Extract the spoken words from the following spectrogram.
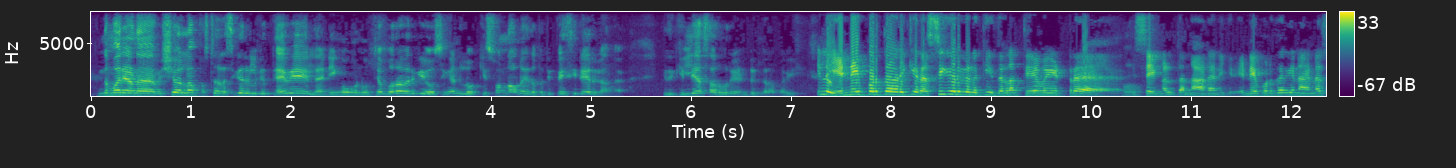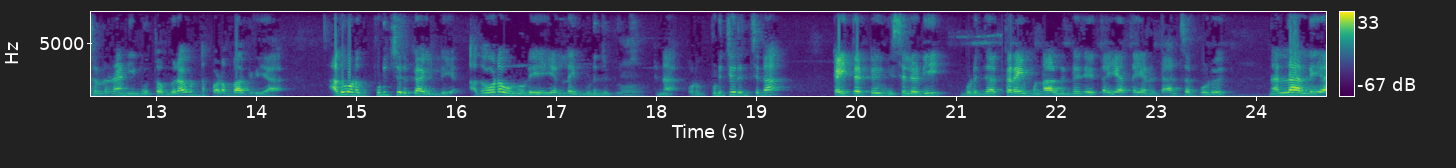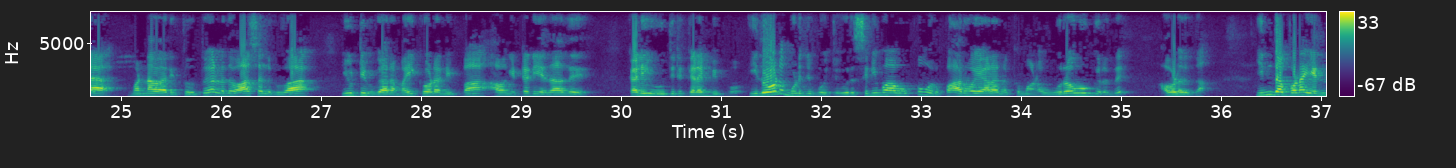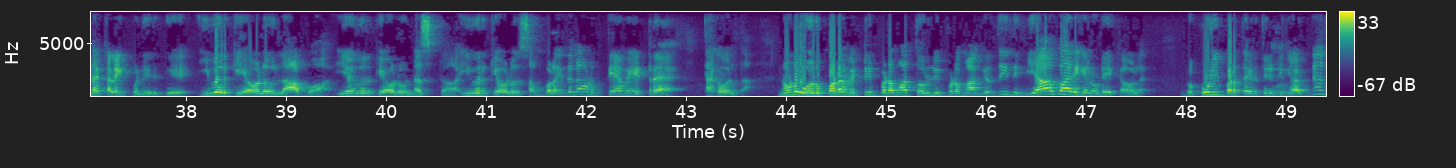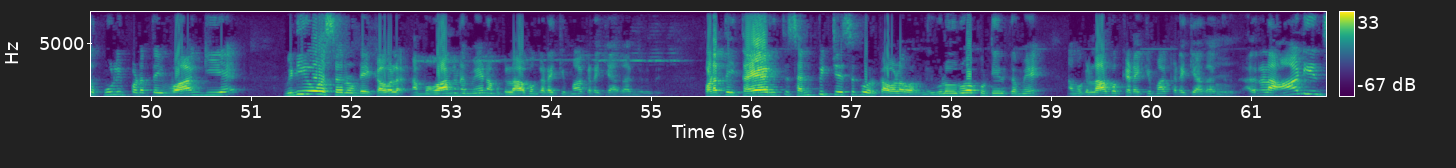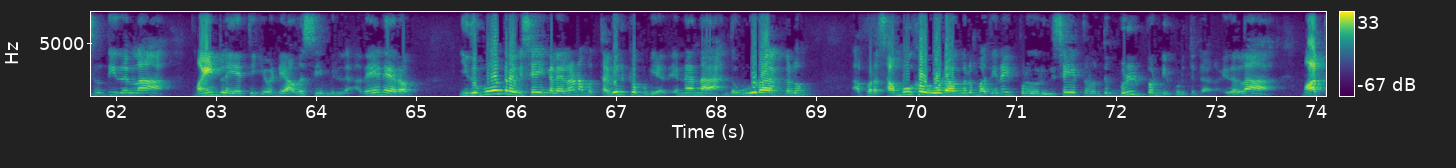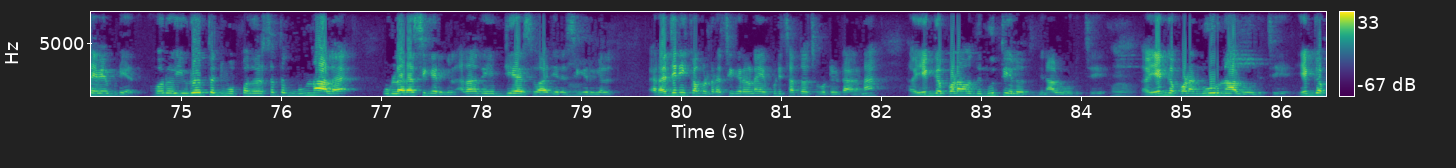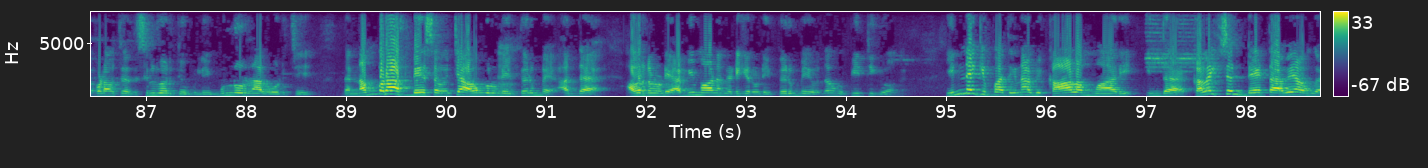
இந்த மாதிரியான விஷயம் எல்லாம் ரசிகர்களுக்கு தேவையே இல்லை. நீங்கள் உங்கள் நூற்றி ஐம்பது ரூபா வரைக்கும் யோசிங்கன்னு லோக்கி சொன்னாலும் இதை பற்றி பேசிகிட்டே இருக்காங்க. இதுக்கு இல்லையா சார் ஒரு எண்டுங்கிற மாதிரி. இல்ல என்னை பொறுத்த வரைக்கும் ரசிகர்களுக்கு இதெல்லாம் தேவையற்ற விஷயங்கள் தான் நான் நினைக்கிறேன். என்னை பொறுத்த வரைக்கும் நான் என்ன சொல்றேன்னா நீ நூற்றம்பது ரூபா கொடுத்து படம் பார்க்குறியா அது உனக்கு பிடிச்சிருக்கா இல்லையா? அதோட உன்னுடைய எல்லை முடிஞ்சு போச்சு. என்ன? உனக்கு பிடிச்சிருந்துச்சுன்னா கைத்தட்டு விசிலடி முடிஞ்சா திரை முன்னால் நின்று தையா தையான்னு டான்ஸை போடு. நல்லா இல்லையா? மண்ணவாரி தூத்து அல்லது வாசலுக்கு வா. யூடியூப்கார மைக்கோட நிற்பான் அவங்ககிட்ட நீ ஏதாவது கழுவி ஊற்றிட்டு கிளம்பிப்போ. இதோட முடிஞ்சு போச்சு. ஒரு சினிமாவுக்கும் ஒரு பார்வையாளனுக்குமான உறவுங்கிறது அவ்வளவுதான். இந்த படம் என்ன கலெக்ட் பண்ணியிருக்கு இவருக்கு எவ்வளவு லாபம்? இவருக்கு எவ்வளவு நஷ்டம்? இவருக்கு எவ்வளவு சம்பளம்? இதெல்லாம் உனக்கு தேவையற்ற தகவல் தான் இன்னொன்று ஒரு படம் வெற்றி படமா தோல்வி படமாங்கிறது இது வியாபாரிகளுடைய கவலை. இப்போ கூலி படத்தை எடுத்துக்கிட்டீங்க அப்படின்னா அந்த கூலி படத்தை வாங்கிய விநியோகஸ்தருடைய கவலை. நம்ம வாங்கினமே நமக்கு லாபம் கிடைக்குமா கிடைக்காதாங்கிறது. படத்தை தயாரித்து சன் பிக்சர்ஸுக்கு ஒரு கவலை வரணும். இவ்வளோ ரூபா கொட்டியிருக்கமே நமக்கு லாபம் கிடைக்குமா கிடைக்காதாங்கிறது. அதனால ஆடியன்ஸ் வந்து இதெல்லாம் மைண்டில் ஏற்றிக்க வேண்டிய அவசியம் இல்லை. அதே நேரம் இது போன்ற விஷயங்களை எல்லாம் நம்ம தவிர்க்க முடியாது. என்னன்னா இந்த ஊடகங்களும் அப்புறம் சமூக ஊடகங்களும் பார்த்தீங்கன்னா இப்படி ஒரு விஷயத்தை வந்து பில்ட் பண்ணி கொடுத்துட்டாங்க. இதெல்லாம் மாற்றவே முடியாது. ஒரு இருபத்தஞ்சி முப்பது வருஷத்துக்கு முன்னால உள்ள ரசிகர்கள் அதாவது எம்ஜிஆர் சிவாஜி ரசிகர்கள் ரஜினி கமல் ரசிகர்கள்லாம் எப்படி சந்தோஷப்பட்டுக்கிட்டாங்கன்னா எங்க படம் வந்து நூற்றி எழுபத்தஞ்சு நாள் ஓடுச்சு. எங்க படம் நூறு நாள் ஓடுச்சு. எங்க படம் சில்வர் ஜூபிலி முந்நூறு நாள் ஓடுச்சு. இந்த நம்பர் ஆஃப் டேஸை வச்சு அவங்களுடைய பெருமை அந்த அவர்களுடைய அபிமான நடிகருடைய பெருமையை வந்து அவங்க பீத்திக்குவாங்க. இன்னைக்கு பார்த்தீங்கன்னா அப்படி காலம் மாறி இந்த கலெக்ஷன் டேட்டாவே அவங்க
